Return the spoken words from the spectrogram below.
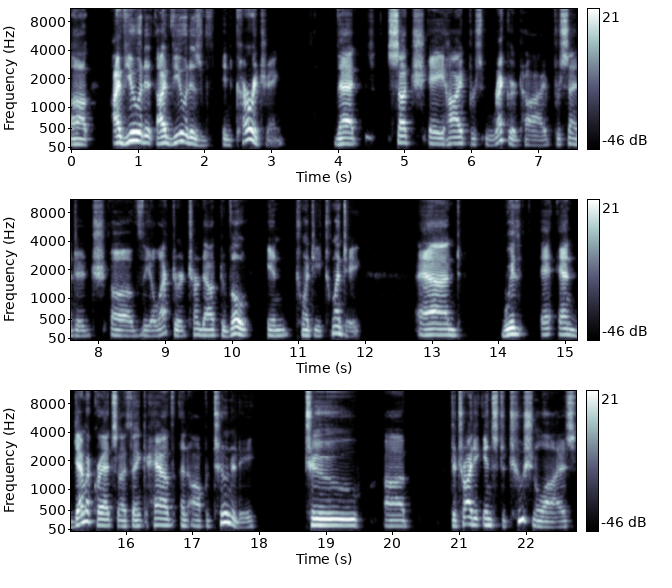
Uh, I view it. I view it as encouraging that such a high record high percentage of the electorate turned out to vote in 2020, and with and Democrats, I think, have an opportunity to uh, to try to institutionalize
